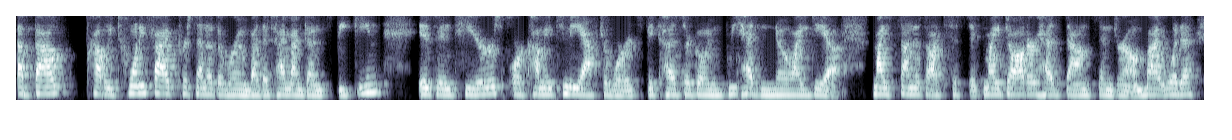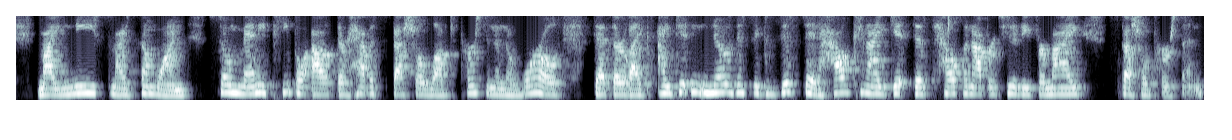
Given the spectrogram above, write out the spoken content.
about probably 25% of the room by the time I'm done speaking is in tears or coming to me afterwards because they're going, We had no idea. My son is autistic. My daughter has Down syndrome. My what a, my niece, my someone. So many people out there have a special loved person in the world that they're like, I didn't know this existed. How can I get this help and opportunity for my special person?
